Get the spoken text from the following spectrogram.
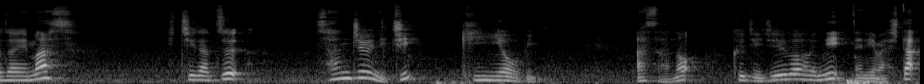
ございます。7月30日金曜日。朝の9時15分になりました。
